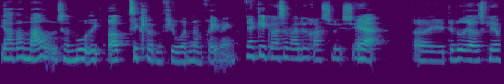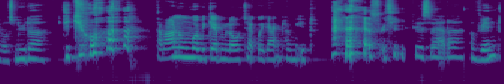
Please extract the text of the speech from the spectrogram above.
jeg var meget utålmodig op til klokken 14 om fredagen. Jeg gik også og var lidt restløs. Ja, ja og øh, det ved jeg også flere af vores lyttere, de gjorde. Der var jo nogen, hvor vi gav dem lov til at gå i gang klokken 1. Fordi det er svært at vente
